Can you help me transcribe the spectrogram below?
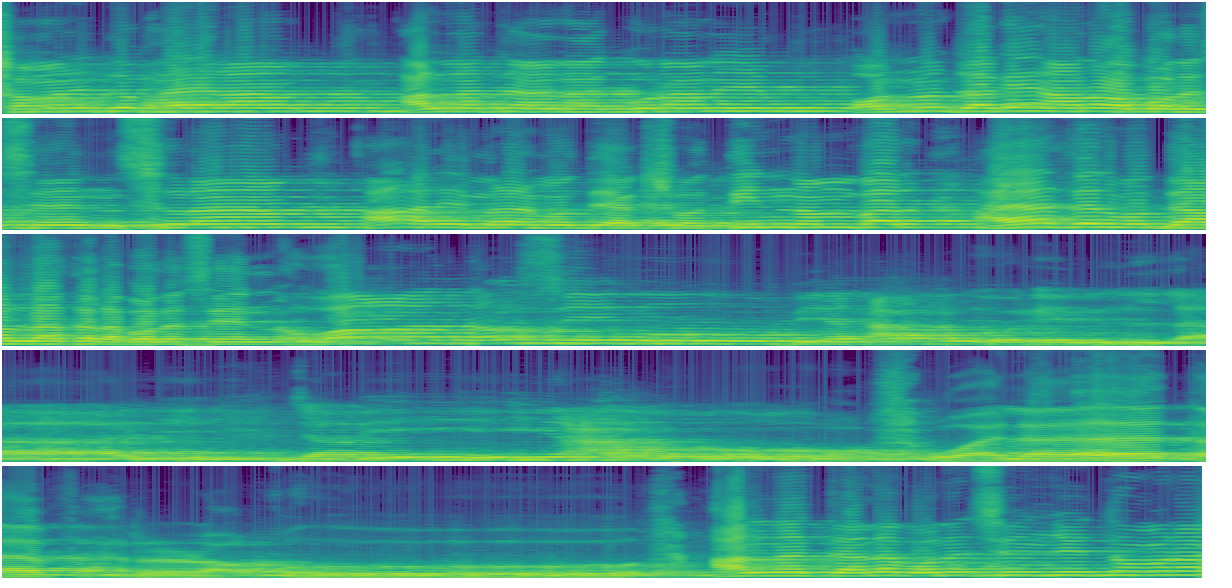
সম্মানিত ভাইয়েরা, আল্লাহ কোরআনে অন্য জায়গায় আরও বলেছেন সুরাম আল ইমরানের মধ্যে একশো তিন নম্বর আয়াতের মধ্যে আল্লাহ তাআলা বলেছেন ওয়াতাসিমু বিহাবলিল্লাহি জামিআন ওয়ালা তাফাররাকু। আল্লাহ তাআলা বলেছেন যে তোমরা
